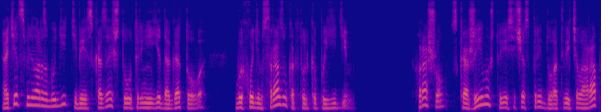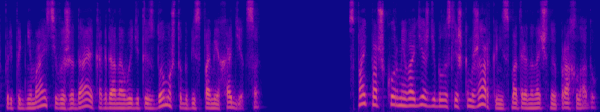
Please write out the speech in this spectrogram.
«Отец велел разбудить тебя и сказать, что утренняя еда готова. Выходим сразу, как только поедим». «Хорошо, скажи ему, что я сейчас приду», – ответил араб, приподнимаясь и выжидая, когда она выйдет из дома, чтобы без помех одеться. Спать под шкурами в одежде было слишком жарко, несмотря на ночную прохладу.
